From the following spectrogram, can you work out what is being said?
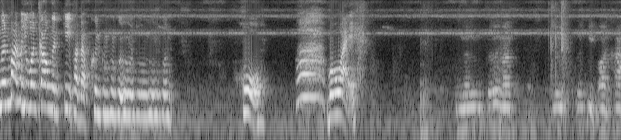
เงินบาทพายุวันเก่าเงินกี่ผัดแบบขึ้นขึ้นขึ้นขึ้นขึ้นขึ้นขึ้นโหบ่ไหวเงินเกินมาเงินเงินกีบอ่อนค่า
